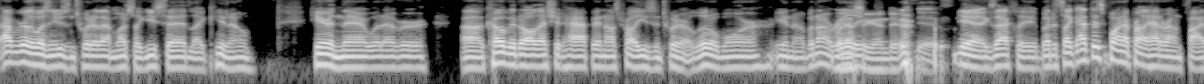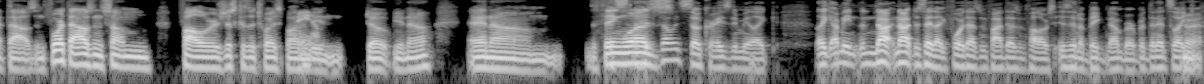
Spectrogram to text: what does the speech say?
I really wasn't using Twitter that much, like you said, like you know, here and there, whatever. Uh, COVID, all that should happen. I was probably using Twitter a little more, you know, but not really. What else are you gonna do? Yeah. Yeah, exactly. But it's like at this point, I probably had around 5,000, 4,000 something followers just because of Toy Spot Damn. being dope, you know? And um, the thing It's- was, it's always so crazy to me. Like, like I mean, not not to say like 4,000, 5,000 followers isn't a big number, but then it's like, Right.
